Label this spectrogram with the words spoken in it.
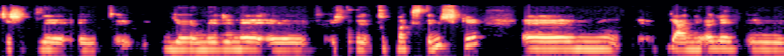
çeşitli e, yönlerini e, işte tutmak istemiş ki e, yani öyle e,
